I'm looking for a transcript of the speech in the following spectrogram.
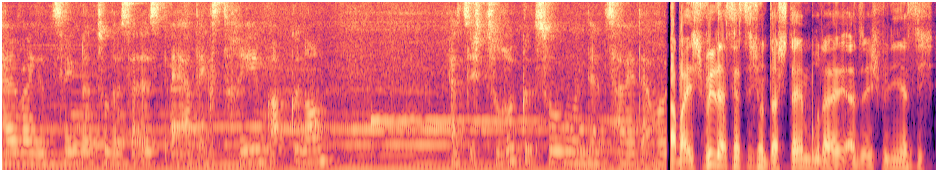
Teilweise zwingen dazu, dass er isst. Er hat extrem abgenommen. Er hat sich zurückgezogen in der Zeit. Er Aber ich will das jetzt nicht unterstellen, Bruder. Also ich will ihn jetzt nicht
